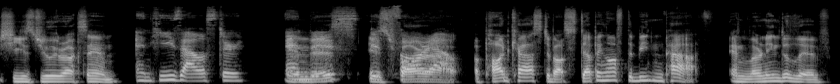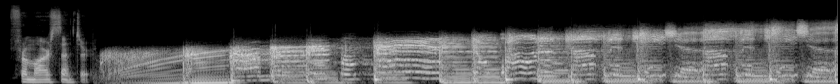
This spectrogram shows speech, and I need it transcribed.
She's Julie Roxanne. And he's Alasdair. And, this, is Far Out, a podcast about stepping off the beaten path and learning to live from our center. I'm a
